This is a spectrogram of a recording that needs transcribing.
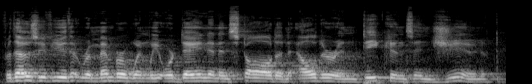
For those of you that remember when we ordained and installed an elder and deacons in June,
